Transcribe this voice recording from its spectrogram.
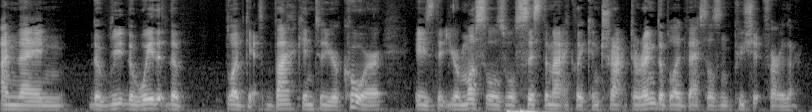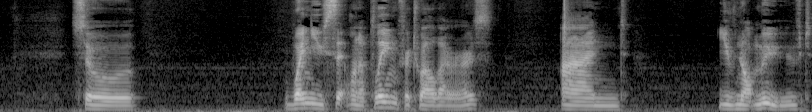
and then the re- the way that the blood gets back into your core is that your muscles will systematically contract around the blood vessels and push it further. So when you sit on a plane for 12 hours and you've not moved,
